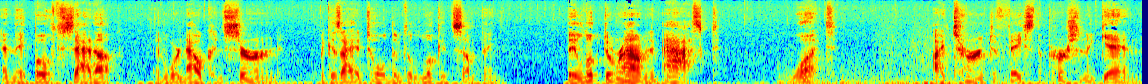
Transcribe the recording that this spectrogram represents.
And they both sat up and were now concerned because I had told them to look at something. They looked around and asked, What? I turned to face the person again,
